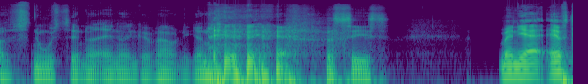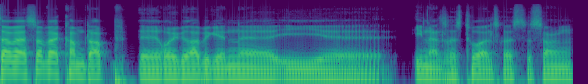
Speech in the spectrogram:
at snuse til noget andet end København igen. Præcis. Men ja, efter at være- så være kommet op, øh, rykket op igen øh, i øh, 51-52 sæsonen,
